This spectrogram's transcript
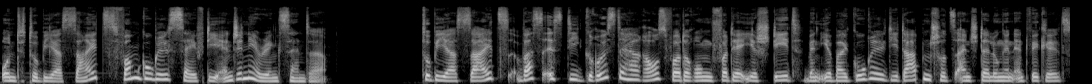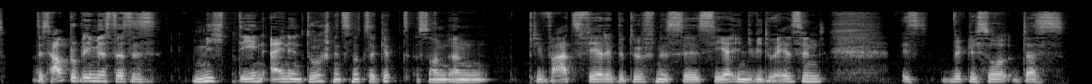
und Tobias Seitz vom Google Safety Engineering Center. Tobias Seitz, was ist die größte Herausforderung, vor der ihr steht, wenn ihr bei Google die Datenschutzeinstellungen entwickelt? Das Hauptproblem ist, dass es nicht den einen Durchschnittsnutzer gibt, sondern Privatsphärebedürfnisse sehr individuell sind. Ist wirklich so, dass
